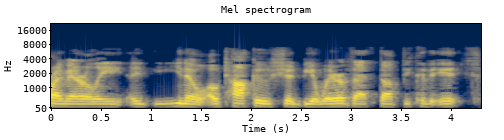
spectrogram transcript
primarily. Uh, you know, otaku should be aware of that stuff because it's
